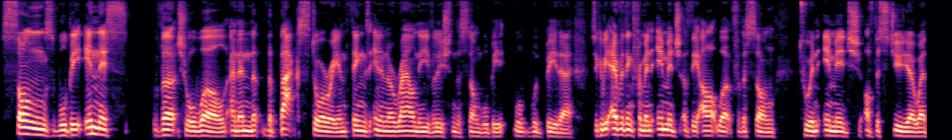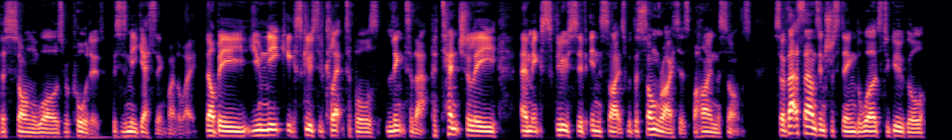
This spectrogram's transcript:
songs will be in this virtual world and then the, the backstory and things in and around the evolution of the song will be will, would be there so it could be everything from an image of the artwork for the song to an image of the studio where the song was recorded this is me guessing by the way there'll be unique exclusive collectibles linked to that potentially um, exclusive insights with the songwriters behind the songs so if that sounds interesting the words to google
